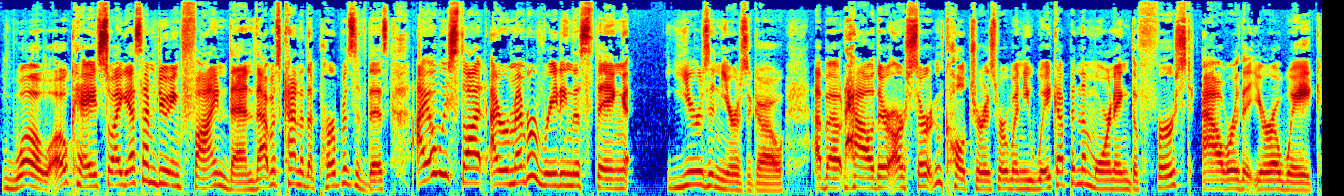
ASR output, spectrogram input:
whoa, okay. So I guess I'm doing fine then. That was kind of the purpose of this. I always thought, I remember reading this thing years and years ago about how there are certain cultures where when you wake up in the morning, the first hour that you're awake,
